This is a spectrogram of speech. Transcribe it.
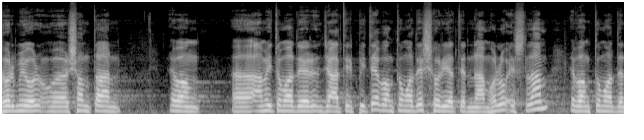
ধর্মীয় সন্তান এবং আমি তোমাদের জাতির পিতা এবং তোমাদের শরীয়তের নাম হলো ইসলাম এবং তোমাদের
